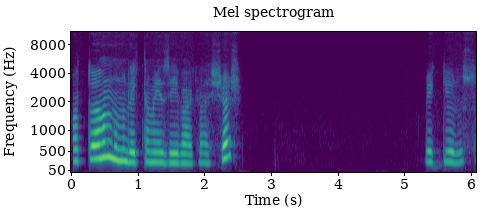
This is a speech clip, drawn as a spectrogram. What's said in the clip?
Atlayalım bunu reklam izleyip arkadaşlar. Bekliyoruz.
